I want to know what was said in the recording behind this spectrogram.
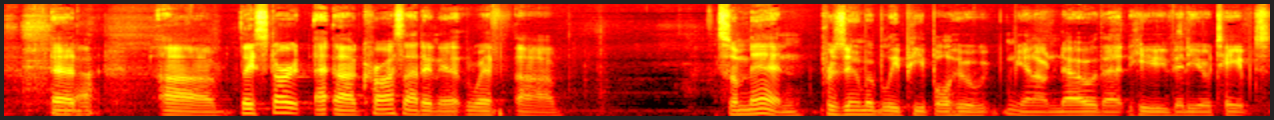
and uh, they start uh, cross-editing it with uh, some men, presumably people who you know know that he videotaped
